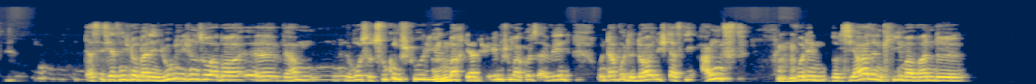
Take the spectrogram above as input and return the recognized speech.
das ist jetzt nicht nur bei den Jugendlichen so, aber äh, wir haben eine große Zukunftsstudie mhm. gemacht, die hatte ich eben schon mal kurz erwähnt, und da wurde deutlich, dass die Angst mhm. vor dem sozialen Klimawandel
